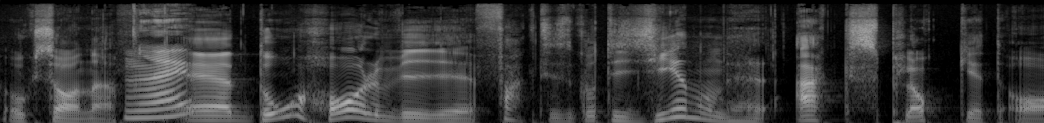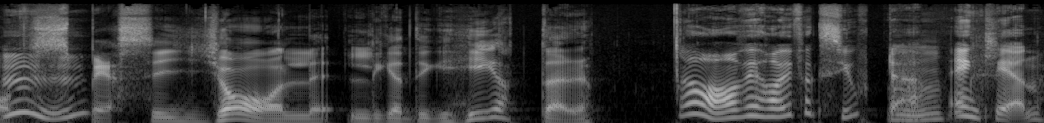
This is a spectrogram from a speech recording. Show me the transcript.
Oksana? Nej. Eh, då har vi faktiskt gått igenom det här axplocket av mm. specialledigheter. Ja, vi har ju faktiskt gjort det, mm. äntligen.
